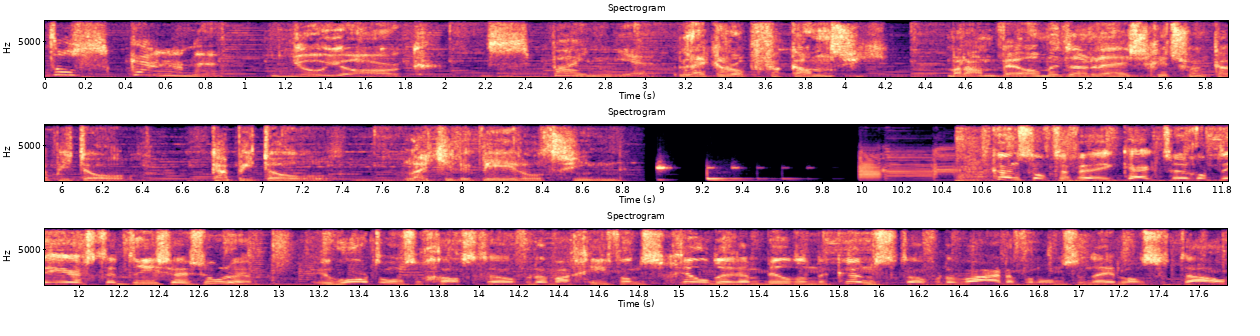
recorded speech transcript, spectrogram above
Toscane. New York. Spanje. Lekker op vakantie. Maar dan wel met een reisgids van Capitool. Capitool. Laat je de wereld zien. Kunststof TV kijkt terug op de eerste drie seizoenen. U hoort onze gasten over de magie van schilder en beeldende kunst... over de waarde van onze Nederlandse taal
